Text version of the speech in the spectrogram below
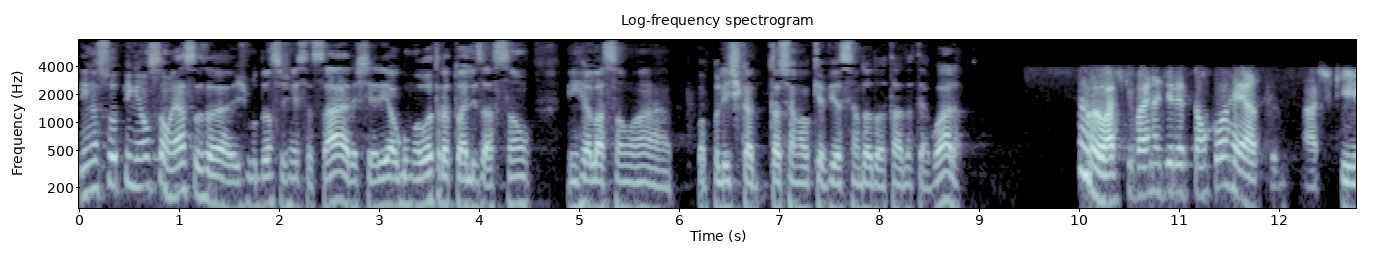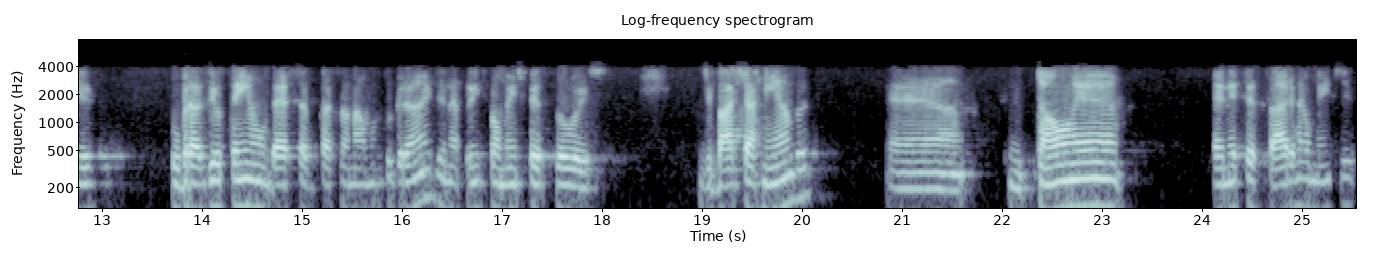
E na sua opinião são essas as mudanças necessárias? Teria alguma outra atualização em relação à, à política habitacional que havia sendo adotada até agora? Não, eu acho que vai na direção correta. Acho que o Brasil tem um déficit habitacional muito grande, né, principalmente pessoas de baixa renda. É, então, é, é necessário realmente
